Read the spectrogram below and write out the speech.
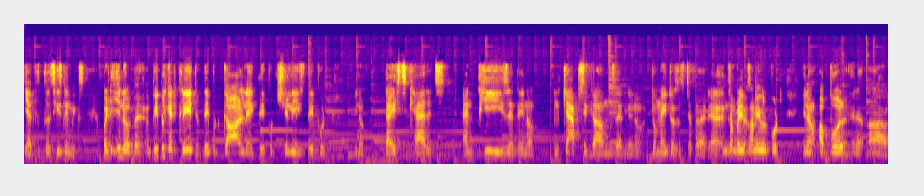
Yeah, the, the seasoning mix. But you know, people get creative. They put garlic, they put chilies, they put you know diced carrots and peas and you know and capsicums and you know tomatoes and stuff like that. And somebody, some people put you know a bowl, you know, uh,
